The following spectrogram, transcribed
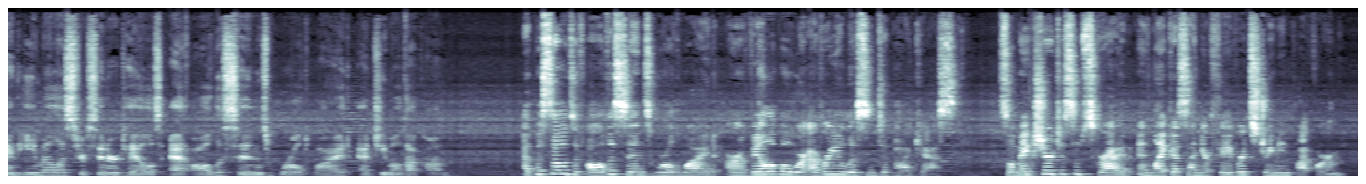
And email us your sinner tales at allthesinsworldwide at gmail.com. Episodes of All the Sins Worldwide are available wherever you listen to podcasts, so make sure to subscribe and like us on your favorite streaming platform.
